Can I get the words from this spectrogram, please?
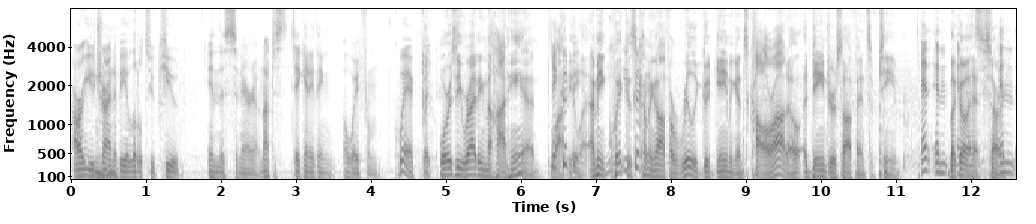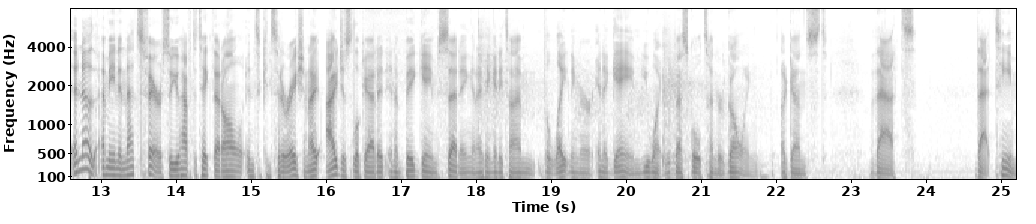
Are you trying to Mm-hmm. be a little too cute in this scenario? Not to take anything away from Quick, but Or is he riding the hot hand? It could be. Laviolette? I mean, Quick you is coming be. off a really good game against Colorado, a dangerous offensive team. And, and But go and ahead, sorry. And, and no, I mean, and that's fair. So you have to take that all into consideration. I, I just look at it in a big game setting, and I think anytime the Lightning are in a game, you want your best goaltender going against that that team,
